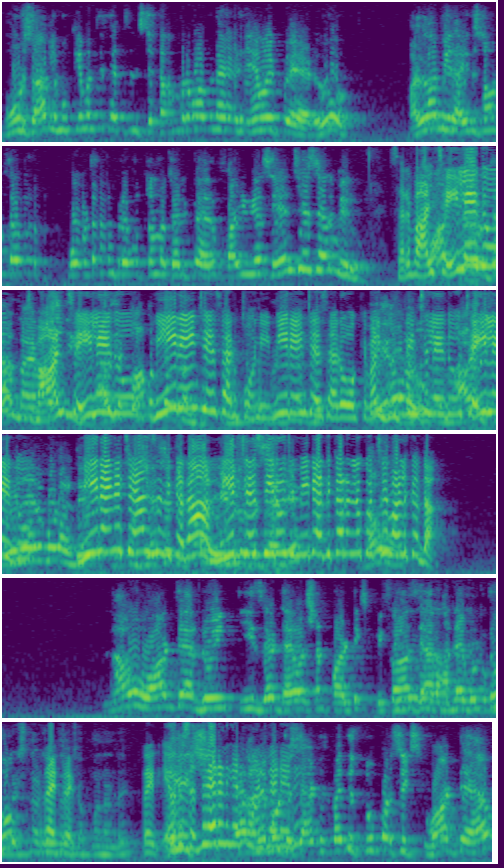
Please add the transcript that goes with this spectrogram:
మూడు సార్లు ముఖ్యమంత్రి చంద్రబాబు నాయుడు ఏమైపోయాడు? మళ్ళా మీరు ఐదు సంవత్సరాలు కూటమి ప్రభుత్వంలో కలిపారు ఫైవ్ ఇయర్స్ ఏం చేశారు మీరు? సరే వాళ్ళు చేయలేదు. వాళ్ళు. చేయలేదు. మీరేం. చేశారు పోనీ? మీరేం చేశారు? ఓకే వాళ్ళు. గుర్తించలేదు వాళ్ళు చేయలేదు. మీరైనా చేయాల్సింది కదా? మీరు చేసి ఈ రోజు? మీరే అధికారంలోకి వచ్చేవాళ్ళు కదా? Now what they are doing is a diversion politics because they are unable to right. చెప్పమానండి. రైట్ ఎవరు సత్యనారాయణ గారు మాట్లాడేది? Satisfy the super six what they have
